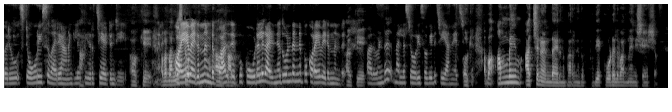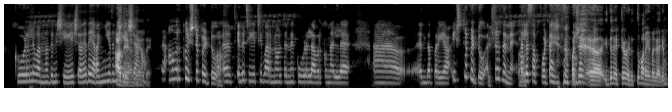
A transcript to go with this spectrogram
ഒരു സ്റ്റോറീസ് വരികയാണെങ്കിൽ. തീർച്ചയായിട്ടും ചെയ്യും. കുറേ വരുന്നുണ്ട്. ഇപ്പൊ കൂടുതൽ കഴിഞ്ഞതുകൊണ്ട് തന്നെ ഇപ്പൊ കുറേ വരുന്നുണ്ട്. അതുകൊണ്ട് നല്ല സ്റ്റോറീസ് ഒക്കെ ചെയ്യാന്ന് വിചാരിച്ചു അപ്പൊ അമ്മയും അച്ഛനും എന്തായിരുന്നു പറഞ്ഞത് പുതിയ കൂടുതൽ വന്നതിന് ശേഷം? കൂടുതൽ വന്നതിന് ശേഷം അതായത് ഇറങ്ങിയതിന് ശേഷമാണോ? അവർക്കും ഇഷ്ടപ്പെട്ടു. എന്റെ ചേച്ചി പറഞ്ഞ പോലെ തന്നെ കൂടുതൽ അവർക്ക് നല്ല എന്താ പറയാ ഇഷ്ടപ്പെട്ടു. അത്ര തന്നെ. നല്ല സപ്പോർട്ടായിരുന്നു പക്ഷേ ഇതിൽ ഏറ്റവും എടുത്തു പറയേണ്ട കാര്യം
